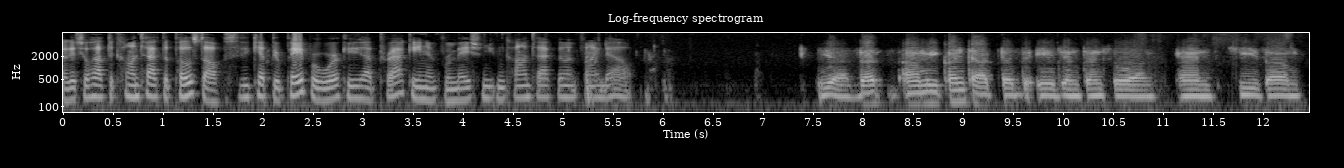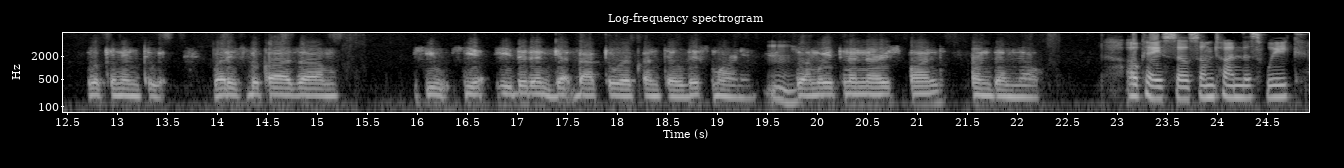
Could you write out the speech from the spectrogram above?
I guess you'll have to contact the post office. If you kept your paperwork, you have tracking information, you can contact them and find out. Yeah, that um, we contacted the agent and so on, and he's um looking into it. But it's because um he he he didn't get back to work until this morning, Mm. so I'm waiting on a response from them now. Okay, so sometime this week,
